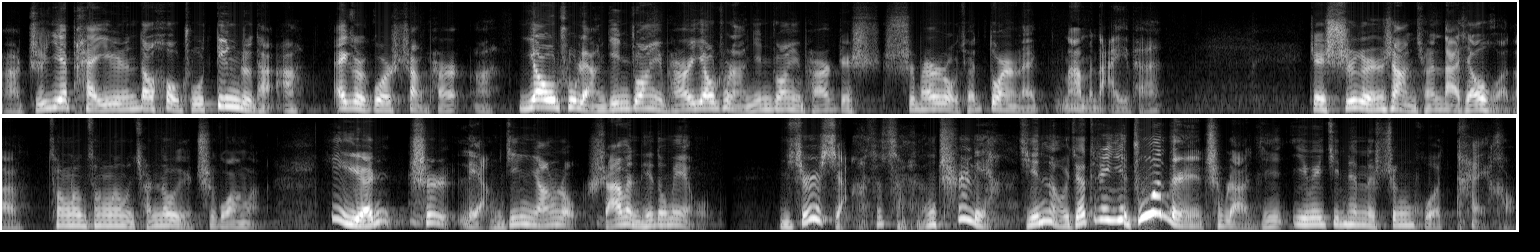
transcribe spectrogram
啊，直接派一个人到后厨盯着他啊，挨个给我上盘啊，腰出两斤装一盘，腰出两斤装一盘，这十十盘肉全端上来，那么大一盘，这十个人上全大小伙子，蹭楞蹭楞的全都给吃光了，一人吃两斤羊肉，啥问题都没有。你今儿想，这怎么能吃两斤呢？我觉得这一桌子人也吃不了斤，因为今天的生活太好，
